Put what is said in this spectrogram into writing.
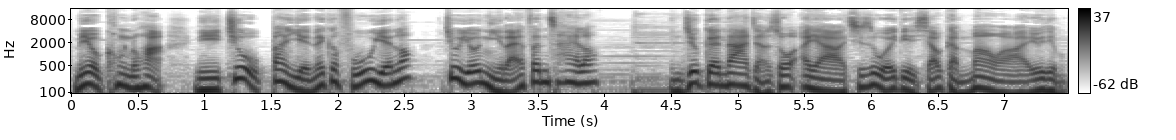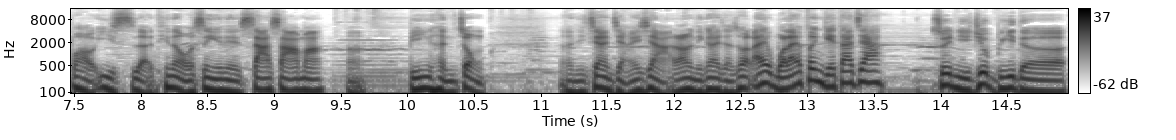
没有空的话，你就扮演那个服务员咯，就由你来分菜咯。你就跟大家讲说，哎呀，其实我有点小感冒啊，有点不好意思啊，听到我声音有点沙沙吗？啊，鼻音很重，呃，你这样讲一下，然后你跟他讲说，来，我来分给大家，所以你就逼得，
